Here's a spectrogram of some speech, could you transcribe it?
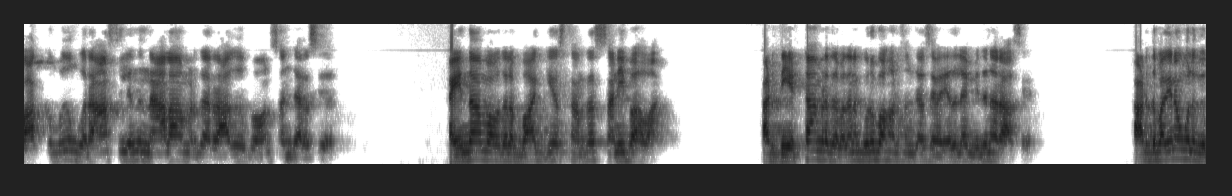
பார்க்கும்போது உங்க ராசில இருந்து நாலாம் இடத்துல ராகு பவன் சஞ்சாரம் செய்வார். ஐந்தாம் பாவத்துல பாக்கியஸ்தானத்துல சனி பகவான். அடுத்து எட்டாம் இடத்துல பாத்தீங்கன்னா குரு பகவான் சஞ்சாரம் செய்வார். எதுல மிதுன ராசி அடுத்து பாத்தீங்கன்னா உங்களுக்கு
